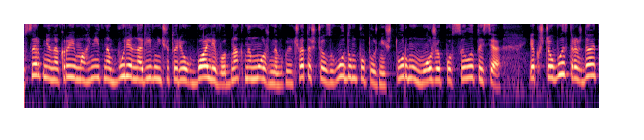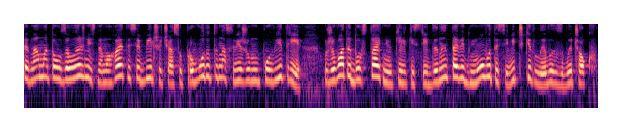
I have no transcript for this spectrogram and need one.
серпня накриє магнітна буря на рівні 4 балів, однак не можна виключати, що згодом потужність шторму може посилитися. Якщо ви страждаєте на метеозалежність, намагайтеся більше часу проводити на свіжому повітрі, вживати достатню кількість рідини та відмовитися від шкідливих звичок.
